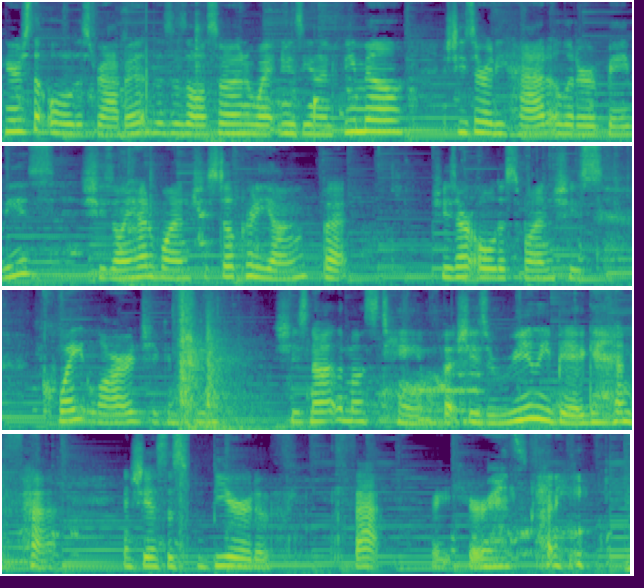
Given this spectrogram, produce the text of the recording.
Here's the oldest rabbit. This is also a white New Zealand female. She's already had a litter of babies. She's only had one. She's still pretty young, but she's our oldest one. She's quite large. You can see she's not the most tame, but she's really big and fat. And she has this beard of fat right here. It's funny.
